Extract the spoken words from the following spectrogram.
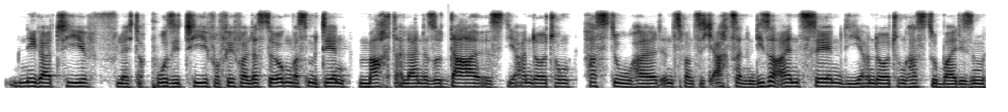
Negativ, vielleicht auch positiv. Auf jeden Fall, dass da irgendwas mit denen macht, alleine so da ist. Die Andeutung hast du halt in 2018 in dieser einen Szene. Die Andeutung hast du bei diesem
